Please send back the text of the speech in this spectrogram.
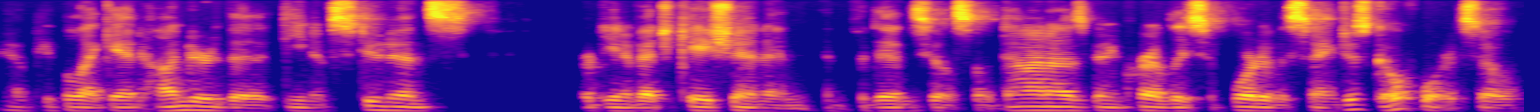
you know people like ed Hundert the dean of students or dean of education and, and fidencio saldana has been incredibly supportive of saying just go for it so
